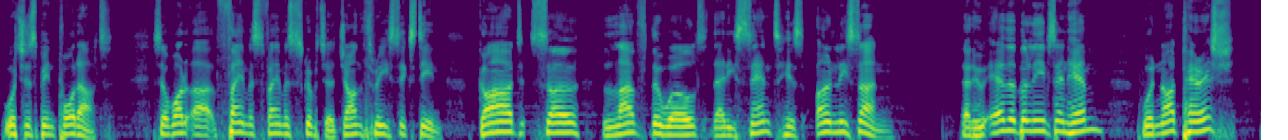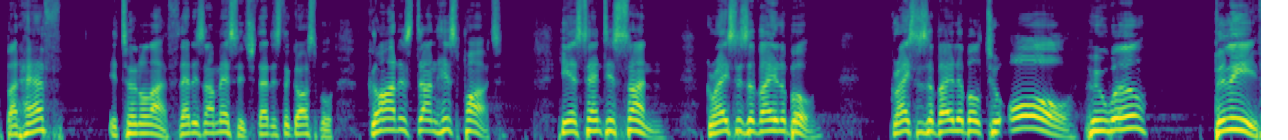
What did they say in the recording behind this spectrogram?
which has been poured out. So what uh, famous, famous scripture, John 3 16. God so loved the world that he sent his only Son, that whoever believes in him would not perish, but have eternal life. That is our message. That is the gospel. God has done his part. He has sent his Son. Grace is available. Grace is available to all who will believe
